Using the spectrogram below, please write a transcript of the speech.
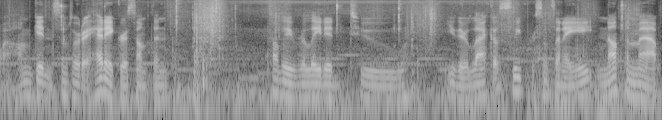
Wow, I'm getting some sort of headache or something. Probably related to... either lack of sleep or something I ate, not the map.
